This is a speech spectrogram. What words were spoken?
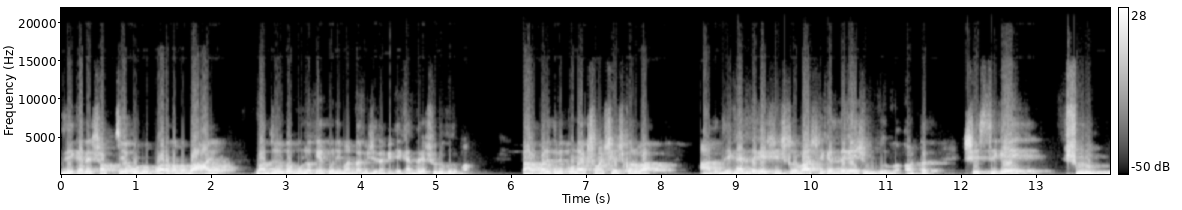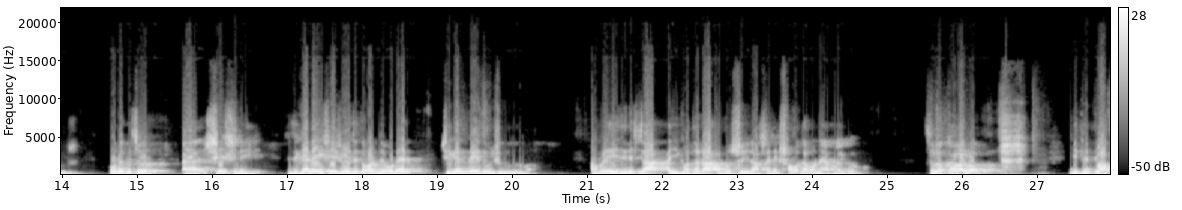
যেখানে সবচেয়ে অণু পরমাণু বা আয়ন বা জৈব মূলকের পরিমাণটা বেশি থাকে, এখান থেকে শুরু করবা। তারপরে তুমি কোনো এক সময় শেষ করবা। আর যেখান থেকে শেষ করবা, সেখান থেকেই শুরু করবা। অর্থাৎ শেষ থেকেই শুরু। কোনো কিছুর শেষ নেই। যেখানেই শেষ হয়েছে তোমার জীবনের সেখান থেকেই তুমি শুরু করবা। আমরা এই জিনিসটা, এই কথাটা অবশ্যই রাসায়নিক সমতাকরণে অ্যাপ্লাই করব। সো লক্ষ্য করো মিথেন প্লাস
